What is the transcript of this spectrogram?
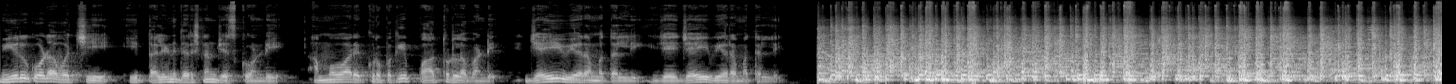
మీరు కూడా వచ్చి ఈ తల్లిని దర్శనం చేసుకోండి. అమ్మవారి కృపకి పాత్రులవ్వండి. జై వీరమ్మ తల్లి. జై జై వీరమ్మ తల్లి. ఆ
